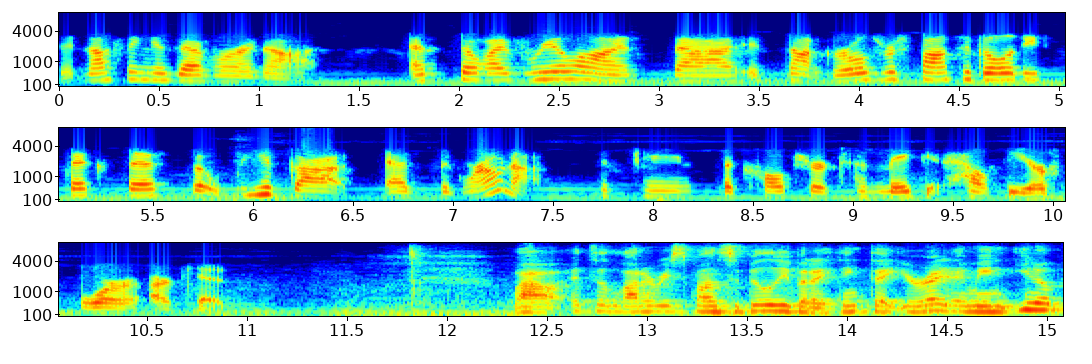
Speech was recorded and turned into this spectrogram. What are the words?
that nothing is ever enough. And so I've realized that it's not girls' responsibility to fix this, but we've got, as the grown-ups, to change the culture to make it healthier for our kids. Wow, it's a lot of responsibility, but I think that you're right. I mean, you know,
